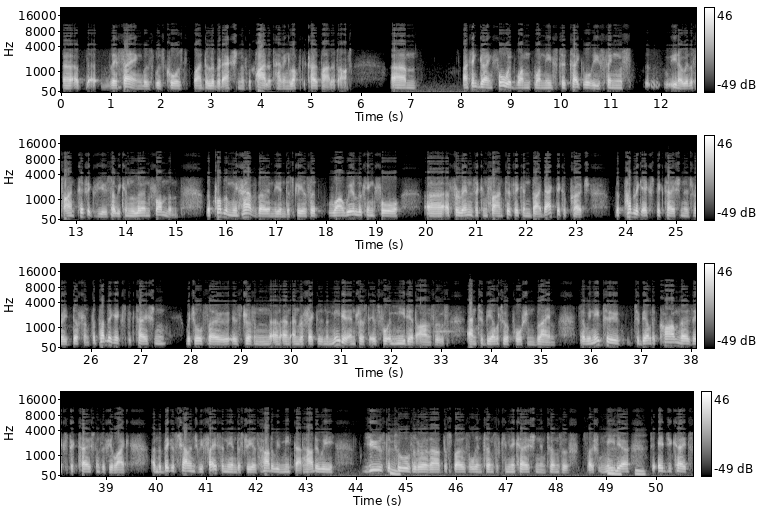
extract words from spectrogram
uh, uh, they're saying was, was caused by deliberate action of the pilot having locked the co-pilot out. Um, I think going forward, one one needs to take all these things, you know, with a scientific view, so we can learn from them. The problem we have, though, in the industry is that while we're looking for uh, a forensic and scientific and didactic approach, the public expectation is very different. The public expectation which also is driven and, and, and, reflected in the media interest, is for immediate answers and to be able to apportion blame. So we need to, to be able to calm those expectations, if you like. And the biggest challenge we face in the industry is how do we meet that? How do we use the mm. tools that are at our disposal in terms of communication, in terms of social media, mm. to educate,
